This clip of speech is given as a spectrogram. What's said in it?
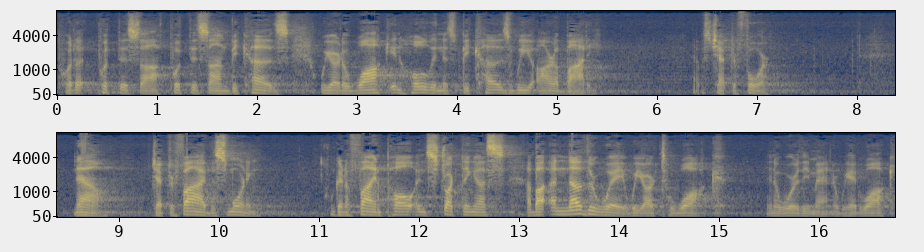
Put, a, put this off, put this on, because we are to walk in holiness because we are a body. That was chapter 4. Now, chapter 5 this morning. We're going to find Paul instructing us about another way we are to walk in a worthy manner. We had walk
